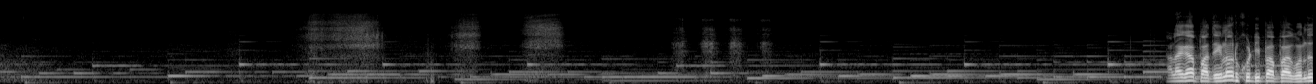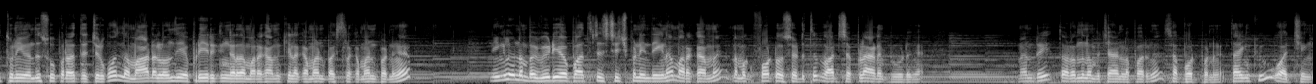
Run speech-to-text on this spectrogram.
அழகாக பார்த்தீங்கன்னா ஒரு குட்டி பாப்பாவுக்கு வந்து துணி வந்து சூப்பராக தைச்சிருக்கும். இந்த மாடல் வந்து எப்படி இருக்குங்கிறத மறக்காமல் கீழே கமெண்ட் பாக்ஸில் கமெண்ட் பண்ணுங்கள் நீங்களும் நம்ம வீடியோ பார்த்துட்டு ஸ்டிச் பண்ணியிருந்தீங்கன்னா மறக்காமல் நமக்கு ஃபோட்டோஸ் எடுத்து வாட்ஸ்அப்பில் அனுப்பிவிடுங்க. நன்றி. தொடர்ந்து நம்ம சேனலை பாருங்கள் சப்போர்ட் பண்ணுங்கள் தேங்க்யூ வாட்சிங்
